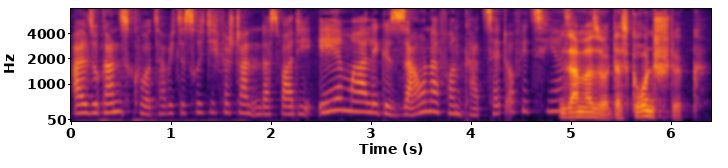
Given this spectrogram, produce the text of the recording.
Also ganz kurz, habe ich das richtig verstanden? Das war die ehemalige Sauna von KZ-Offizieren? Sagen wir so, das Grundstück,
